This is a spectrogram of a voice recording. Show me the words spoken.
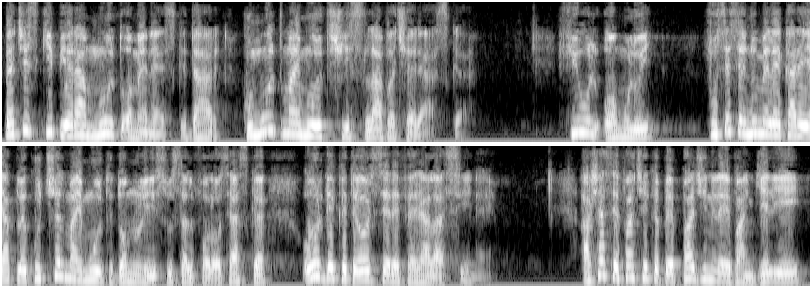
Pe acest chip era mult omenesc, dar cu mult mai mult și slavă cerească. Fiul omului fusese numele care i-a plăcut cel mai mult Domnului Isus să-l folosească ori de câte ori se referea la sine. Așa se face că pe paginile Evangheliei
